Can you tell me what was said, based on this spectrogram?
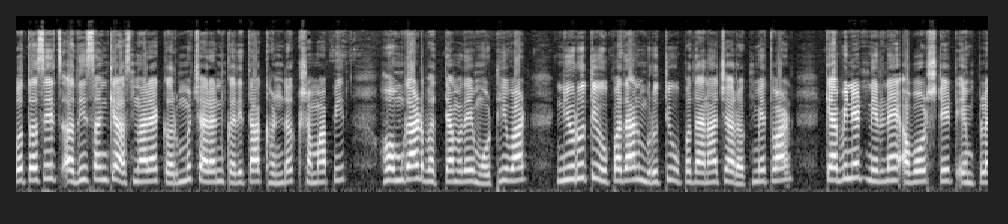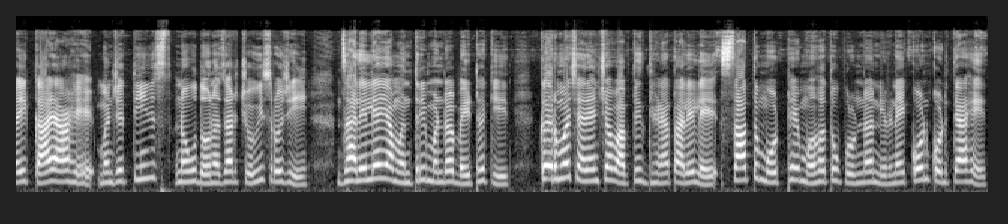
व तसेच अधिसंख्य असणाऱ्या कर्मचाऱ्यांकरिता खंड क्षमापित होमगार्ड भत्त्यामध्ये मोठी वाढ निवृत्ती उपदान मृत्यू उपदानाच्या रकमेत वाढ कॅबिनेट निर्णय अबाउट स्टेट एम्प्लॉई काय आहे म्हणजे तीस नऊ दोन हजार चोवीस रोजी झालेल्या या मंत्रिमंडळ बैठकीत कर्मचाऱ्यांच्या बाबतीत घेण्यात आलेले सात मोठे महत्त्वपूर्ण निर्णय कोणकोणते आहेत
